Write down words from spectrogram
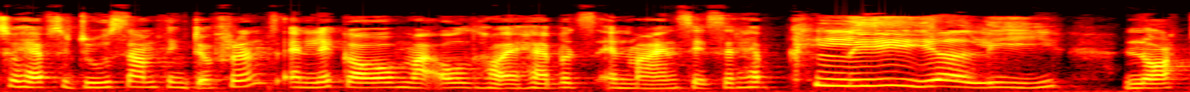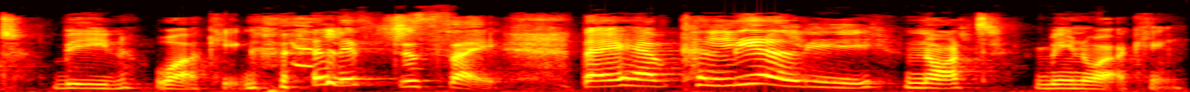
to have to do something different and let go of my old habits and mindsets that have clearly not been working. Let's just say they have clearly not been working.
